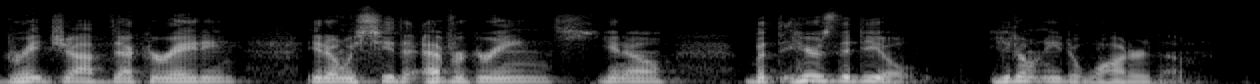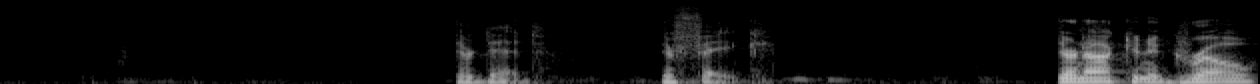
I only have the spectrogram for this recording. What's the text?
great job decorating. You know, we see the evergreens, you know, but here's the deal you don't need to water them, they're dead, they're fake. They're not going to grow.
